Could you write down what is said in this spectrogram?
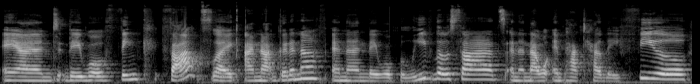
and they will think thoughts like, I'm not good enough. And then they will believe those thoughts. And then that will impact how they feel,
